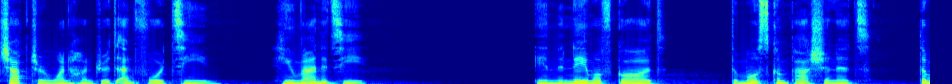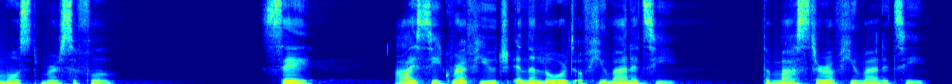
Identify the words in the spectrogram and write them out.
Chapter 114 Humanity In the name of God, the most compassionate, the most merciful. Say, I seek refuge in the Lord of humanity, the Master of humanity,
